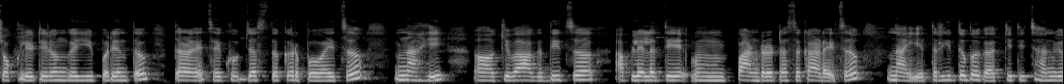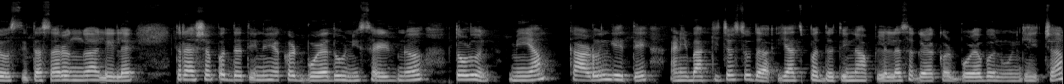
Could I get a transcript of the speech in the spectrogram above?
चॉकलेटी रंग येईपर्यंत तळायचं आहे खूप जास्त करपवायचं नाही किंवा अगदीच आपल्याला ते पांढरट असं काढायचं नाही आहे तर इथं बघा किती छान व्यवस्थित असा रंग आलेला आहे तर अशा पद्धतीने ह्या कटबोळ्या दोन्ही साईडनं तळून मी या काढून घेते आणि बाकीच्या सुद्धा याच पद्धतीनं आपल्याला सगळ्या कटबोळ्या बनवून घ्यायच्या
